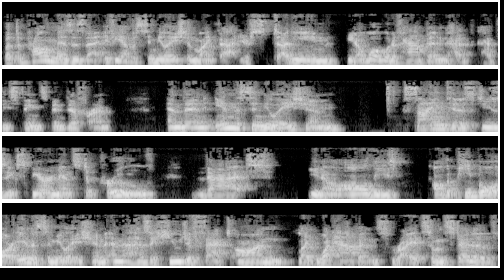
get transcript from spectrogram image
But the problem is, is that if you have a simulation like that, you're studying, you know, what would have happened had, had these things been different. And then in the simulation, scientists use experiments to prove that, you know, all these, all the people are in a simulation and that has a huge effect on like what happens, right? So instead of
